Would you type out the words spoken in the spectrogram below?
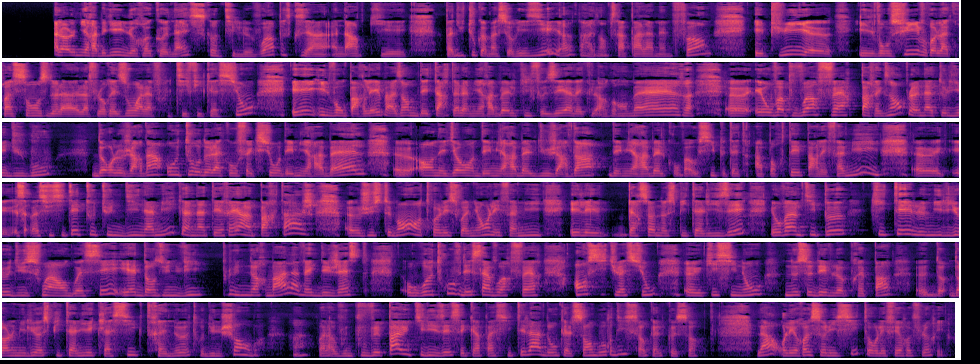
Alors le mirabellier, ils le reconnaissent quand ils le voient parce que c'est un, arbre qui est pas du tout comme un cerisier, hein, par exemple, ça n'a pas la même forme. Et puis euh, ils vont suivre la croissance de la, floraison à la fructification et ils vont parler, par exemple, des tartes à la mirabelle qu'ils faisaient avec leur grand-mère. Euh, et on va pouvoir faire, par exemple, un atelier du goût dans le jardin autour de la confection des mirabelles, euh, en ayant des mirabelles du jardin, des mirabelles qu'on va aussi peut-être apporter par les familles. Euh, ça va susciter toute une dynamique, un intérêt, un partage euh, justement entre les soignants, les familles et les personnes hospitalisées. Et on va un petit peu quitter le milieu du soin angoissé et être dans une vie plus normal avec des gestes. On retrouve des savoir-faire en situation euh, qui sinon ne se développeraient pas euh, dans, le milieu hospitalier classique très neutre d'une chambre. Hein. Voilà, vous ne pouvez pas utiliser ces capacités-là, donc elles s'engourdissent en quelque sorte. Là, on les ressollicite, on les fait refleurir.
